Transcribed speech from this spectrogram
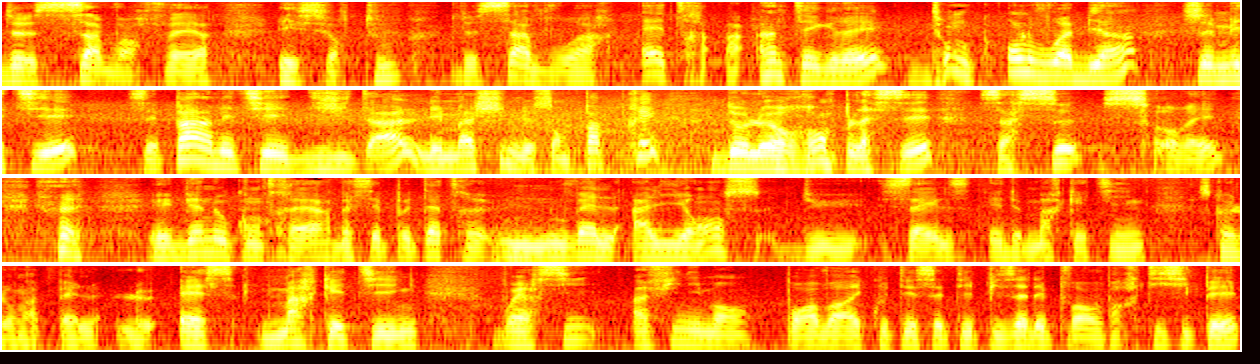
de savoir-faire et surtout de savoir-être à intégrer. Donc on le voit bien, ce métier, c'est pas un métier digital, les machines ne sont pas prêtes de le remplacer, ça se saurait. Et bien au contraire, ben, c'est peut-être une nouvelle alliance du sales et de marketing, ce que l'on appelle le S-marketing. Merci infiniment pour avoir écouté cet épisode et pour avoir participé.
